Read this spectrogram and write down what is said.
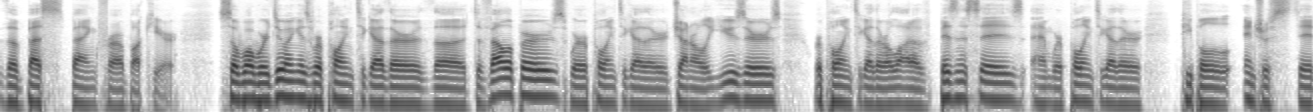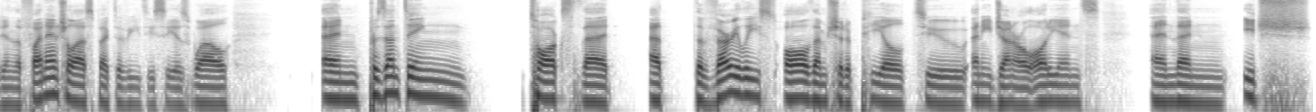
the best bang for our buck here. So what we're doing is we're pulling together the developers, we're pulling together general users, we're pulling together a lot of businesses, and we're pulling together people interested in the financial aspect of ETC as well, and presenting talks that at the very least all of them should appeal to any general audience and then each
